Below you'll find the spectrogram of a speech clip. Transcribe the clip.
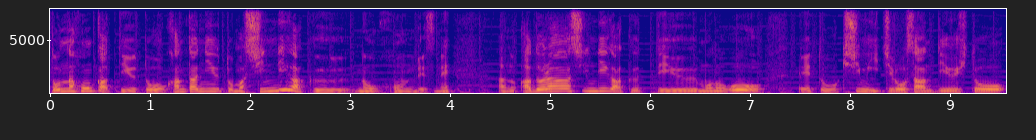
どんな本かっていうと簡単に言うと、まあ、心理学の本ですね。あのアドラー心理学っていうものを、えっと、岸見一郎さんっていう人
